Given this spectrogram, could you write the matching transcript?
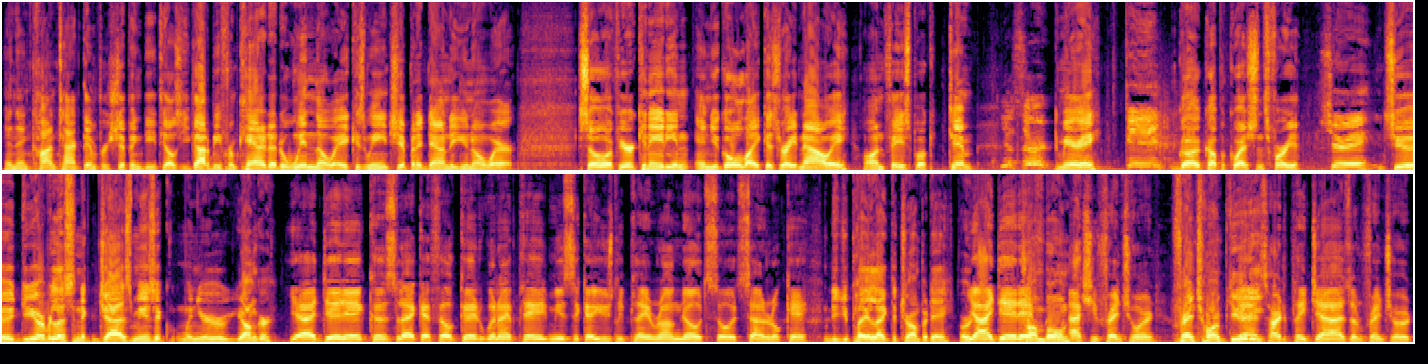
and then contact them for shipping details. You got to be from Canada to win, though, eh? Because we ain't shipping it down to you know where. So if you're a Canadian and you go like us right now, eh, on Facebook, Tim, Yes, sir. come here, eh? Okay. Got a couple questions for you. Sure, eh? Do, do you ever listen to jazz music when you're younger? Yeah, I did, eh? Because, like, I felt good when I played music. I usually play wrong notes, so it sounded okay. Did you play like the trumpet, eh? Or yeah, I did, eh? Trombone? Actually, French horn. French horn beauty. Yeah, it's hard to play jazz on French horn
